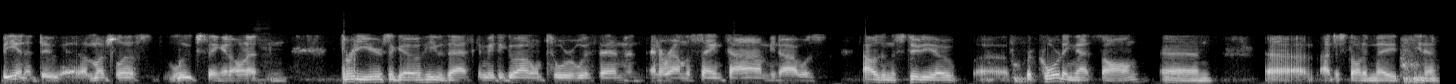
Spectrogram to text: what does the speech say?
being a duet, much less Luke singing on it and three years ago, he was asking me to go out on tour with him, and, and around the same time, you know, I was I was in the studio uh, recording that song, and uh, I just thought it made you know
